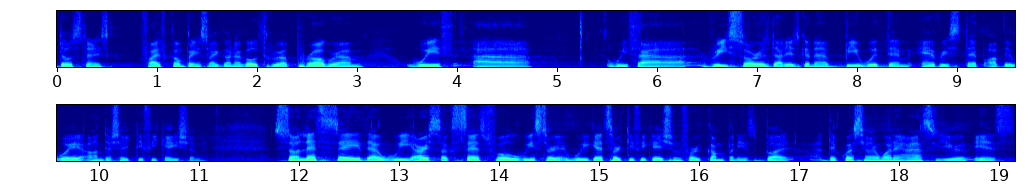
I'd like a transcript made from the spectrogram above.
those 25 companies are going to go through a program with uh, with a resource that is going to be with them every step of the way on the certification. So let's say that we are successful, we, we get certification for companies, but the question I want to ask you is,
